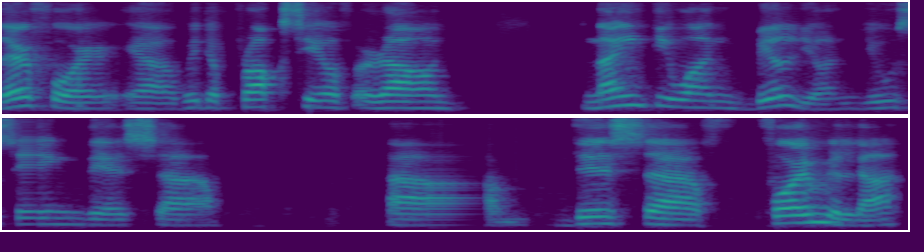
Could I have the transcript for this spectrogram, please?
Therefore, uh, with a proxy of around 91 billion using this, uh, um, this uh, formula,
